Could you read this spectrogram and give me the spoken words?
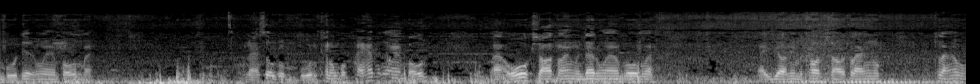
09ទៀតបងប្អូនបាទបណ្ណា09ក្នុងប្រភេទបងប្អូនបាទអូខ្យល់ខ្លាំងមែនតើបងប្អូនបាទហើយយកនេះមកថតខ្យល់ខ្លាំងនោះខ្លាំងបង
